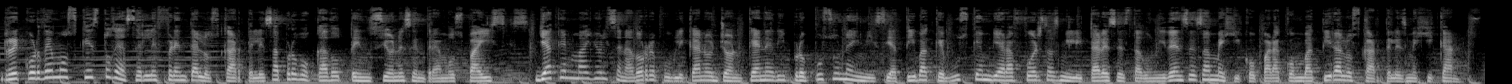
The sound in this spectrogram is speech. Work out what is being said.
Recordemos que esto de hacerle frente a los cárteles ha provocado tensiones entre ambos países, ya que en mayo el senador republicano John Kennedy propuso una iniciativa que busca enviar a fuerzas militares estadounidenses a México para combatir a los cárteles mexicanos.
